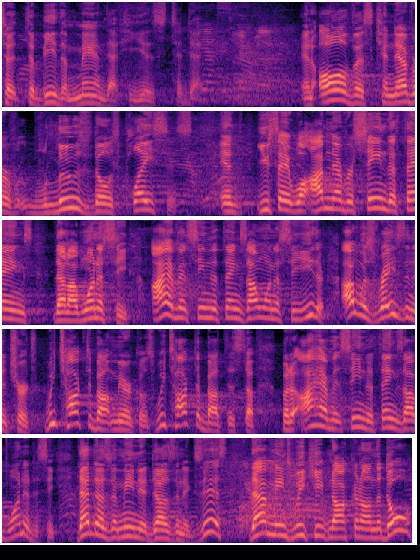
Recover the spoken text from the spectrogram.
to, to be the man that he is today. And all of us can never lose those places. And you say, Well, I've never seen the things that I want to see. I haven't seen the things I want to see either. I was raised in the church. We talked about miracles, we talked about this stuff, but I haven't seen the things I've wanted to see. That doesn't mean it doesn't exist. That means we keep knocking on the door.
